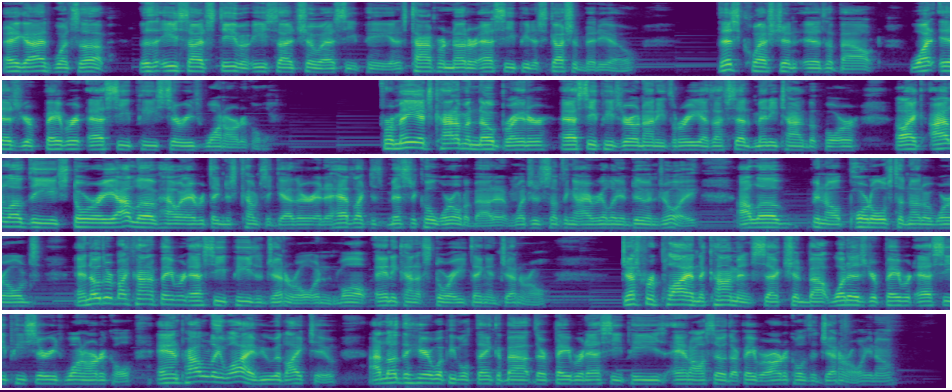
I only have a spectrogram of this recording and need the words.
Hey guys, what's up? This is Eastside Steve of Eastside Show SCP, and it's time for another SCP discussion video. This question is about, what is your favorite SCP Series 1 article? For me, it's kind of a no-brainer, SCP-093, as I've said many times before. Like, I love the story, I love how everything just comes together, and it has like this mystical world about it, which is something I really do enjoy. I love, you know, portals to other worlds, and those are my kind of favorite SCPs in general, and well, any kind of story thing in general. Just reply in the comments section about what is your favorite SCP Series 1 article, and probably why if you would like to. I'd love to hear what people think about their favorite SCPs and also their favorite articles in general, you know.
